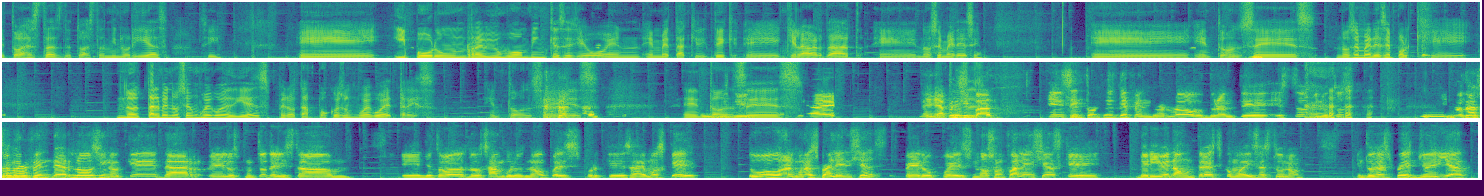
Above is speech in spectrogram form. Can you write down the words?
todas, estas, de todas estas minorías, ¿sí? Eh, y por un review bombing que se llevó en, Metacritic, eh, que la verdad eh, no se merece. entonces, no se merece porque no, tal vez no sea un juego de 10, pero tampoco es un juego de 3. Entonces, entonces... La idea principal es entonces defenderlo durante estos minutos. y no tan solo defenderlo, sino que dar eh, los puntos de vista mm, eh, de todos los ángulos, ¿no? Pues porque sabemos que tuvo algunas falencias, pero pues no son falencias que deriven a un 3, como dices tú, ¿no? Entonces, pues yo diría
